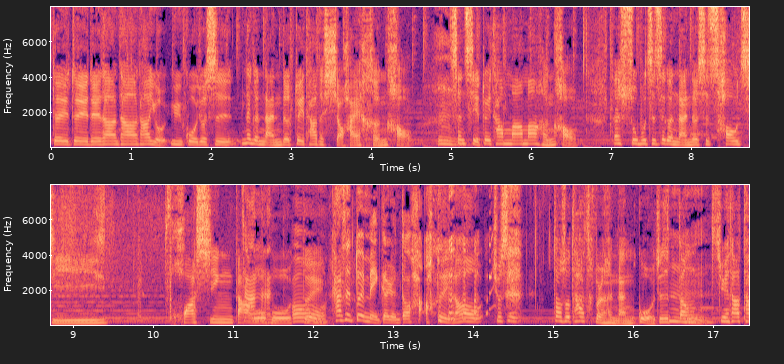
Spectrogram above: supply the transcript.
对对对，他他他有遇过，就是那个男的对他的小孩很好，嗯，甚至也对他妈妈很好，但殊不知这个男的是超级花心大萝卜，对，他是对每个人都好，对，然后就是到时候他本人很难过，就是当因为他他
